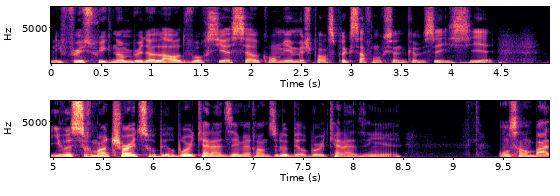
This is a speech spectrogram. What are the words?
les first week numbers de Loud, voir s'il y a celle combien, mais je pense pas que ça fonctionne comme ça ici. Il va sûrement chart sur Billboard canadien, mais rendu là, Billboard canadien, euh, on s'en bat,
